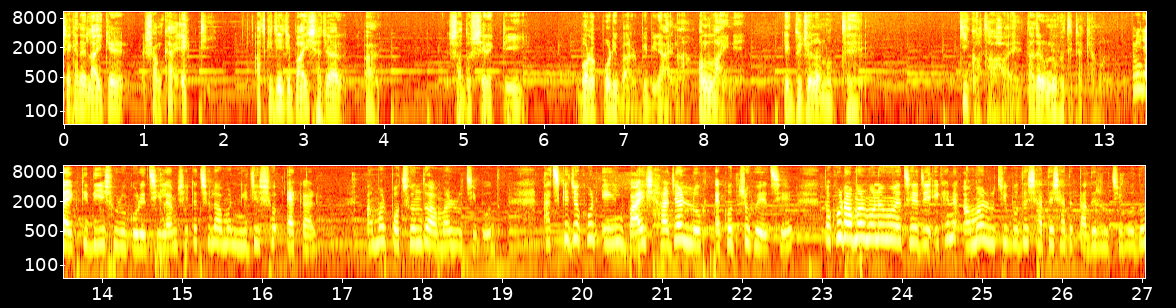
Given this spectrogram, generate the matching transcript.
সেখানে লাইকের সংখ্যা একটি। আজকে যে যে বাইশ হাজার সদস্যের একটি বড় পরিবার বিবি রায়না অনলাইনে এই দুজনের মধ্যে কি কথা হয়? তাদের অনুভূতিটা কেমন? আমি লাইকটি দিয়ে শুরু করেছিলাম, সেটা ছিল আমার নিজস্ব একার, আমার পছন্দ, আমার রুচিবোধ। আজকে যখন এই বাইশ হাজার লোক একত্র হয়েছে, তখন আমার মনে হয়েছে যে এখানে আমার রুচিবোধের সাথে সাথে তাদের রুচিবোধও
